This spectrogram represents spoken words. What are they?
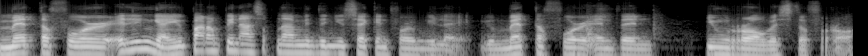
metaphor and yun nga yung parang pinasok namin dun yung second formula eh. yung metaphor and then yung rawest of raw.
